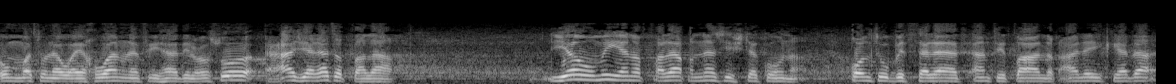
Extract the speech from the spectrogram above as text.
أمتنا وإخواننا في هذه العصور عجلة الطلاق. يوميا الطلاق الناس يشتكون. قلت بالثلاث أنت طالق عليك كذا.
